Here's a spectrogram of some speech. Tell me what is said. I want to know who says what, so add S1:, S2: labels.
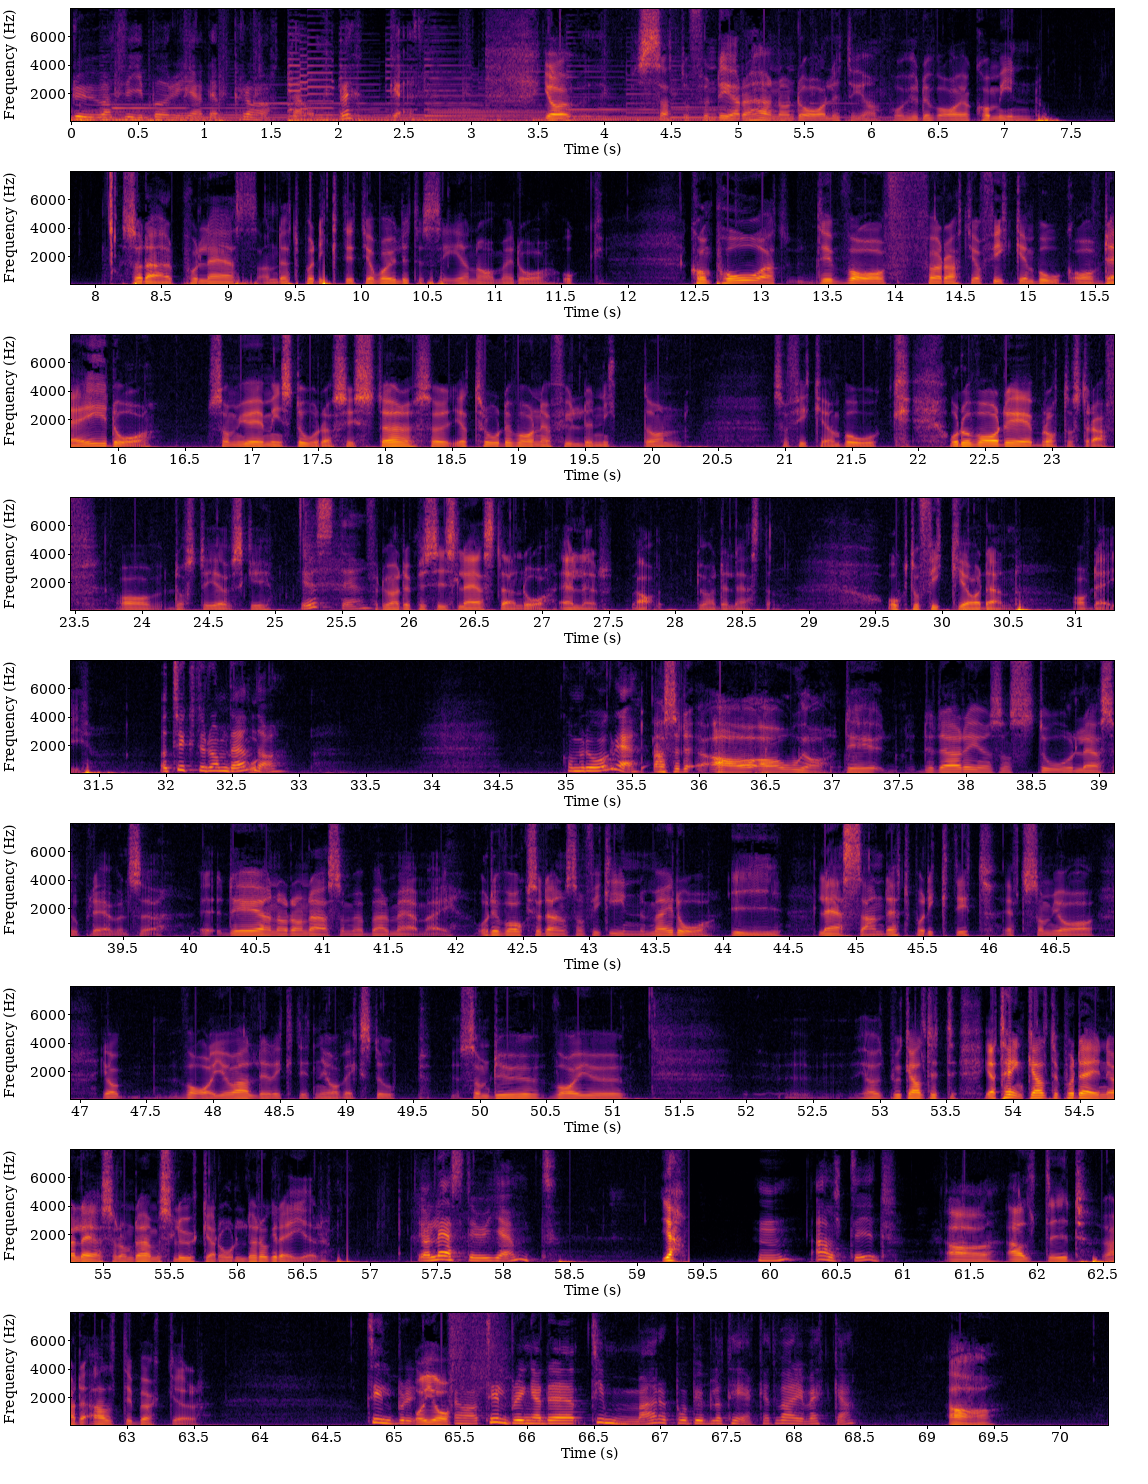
S1: tror du att vi började prata om böcker?
S2: Jag satt och funderade här någon dag lite grann på hur det var jag kom in sådär på läsandet på riktigt. Jag var ju lite sen av mig då och kom på att det var för att jag fick en bok av dig då som ju är min stora syster. Så jag tror det var när jag fyllde 19 så fick jag en bok och då var det Brott och straff av Dostojevskij.
S1: Just det.
S2: För du hade precis läst den då, eller ja, du hade läst den. Och då fick jag den av dig.
S1: Vad tyckte du om den då? Kommer du ihåg det?
S2: Alltså, det, ja, ja, ja. Det, det där är ju en sån stor läsupplevelse. Det är en av de där som jag bär med mig. Och det var också den som fick in mig då i läsandet på riktigt eftersom jag, jag var ju aldrig riktigt när jag växte upp som du var ju jag brukar alltid jag tänker alltid på dig när jag läser om det här med slukarålder och grejer.
S1: Jag läste ju jämt. Mm, alltid.
S2: Ja, alltid. Jag hade alltid böcker.
S1: Tillbring och jag ja, tillbringade timmar på biblioteket varje vecka.
S2: Ja.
